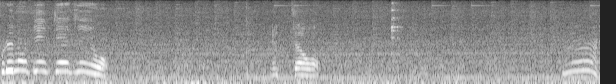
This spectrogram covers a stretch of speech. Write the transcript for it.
これの TKG をやっちゃおう。うん。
